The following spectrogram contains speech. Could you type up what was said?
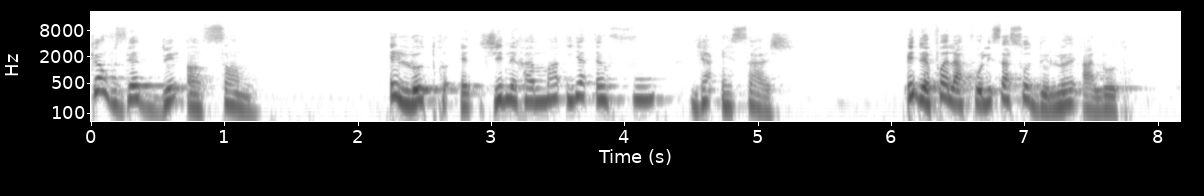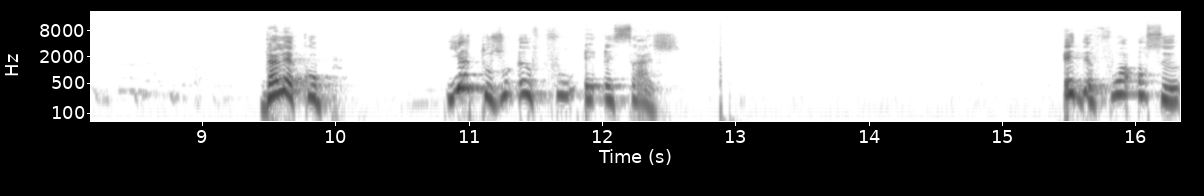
Quand vous êtes deux ensemble, et l'autre, généralement, il y a un fou, il y a un sage. Et des fois, la folie, ça saute de l'un à l'autre. Dans les couples, il y a toujours un fou et un sage. Et des fois, on se,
